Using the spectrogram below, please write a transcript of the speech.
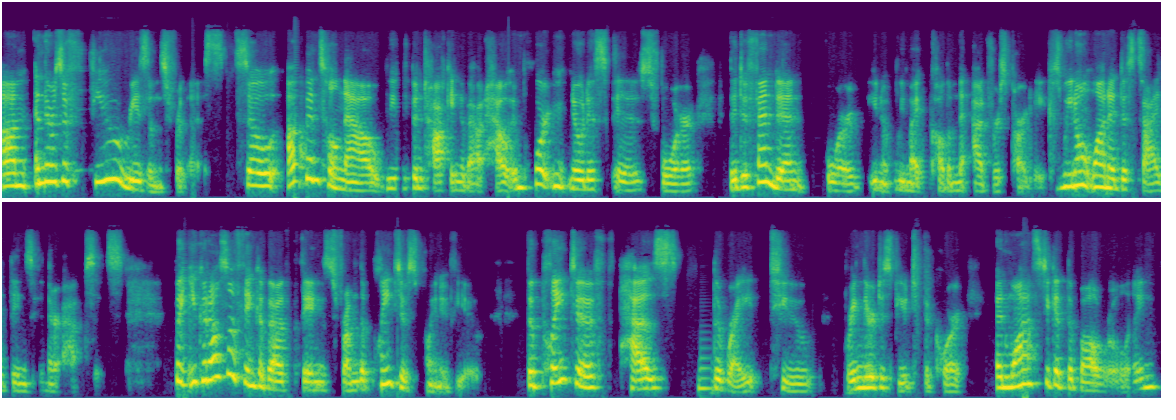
Um, and there's a few reasons for this. So, up until now, we've been talking about how important notice is for the defendant, or you know, we might call them the adverse party, because we don't want to decide things in their absence. But you could also think about things from the plaintiff's point of view. The plaintiff has the right to bring their dispute to court and wants to get the ball rolling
